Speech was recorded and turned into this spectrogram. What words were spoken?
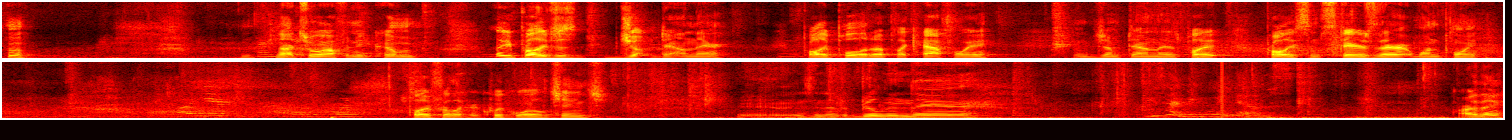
Hmm. Not too often you come, well, you probably just jump down there. Probably pull it up like halfway and jump down there. There's probably probably some stairs there at one point. Probably for like a quick oil change. Yeah, there's another building there. These are new windows. Are they?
